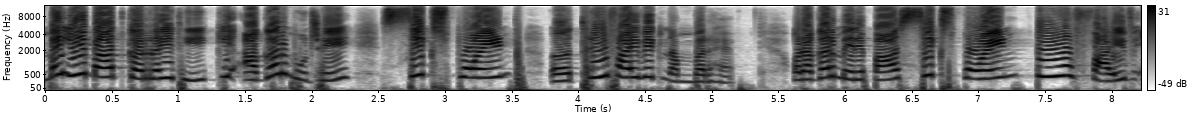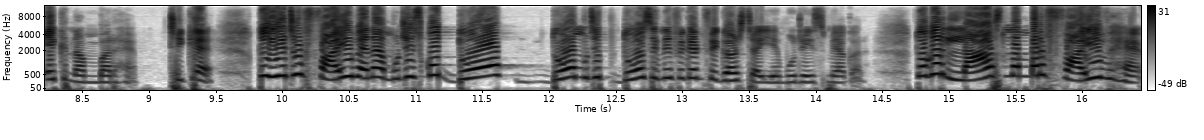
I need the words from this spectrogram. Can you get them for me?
मैं ये बात कर रही थी कि अगर मुझे 6.35 एक नंबर है, और अगर मेरे पास 6.25 एक नंबर है ठीक है? तो ये जो फाइव है ना, मुझे इसको दो दो मुझे, दो सिग्निफिकेंट फिगर्स चाहिए मुझे इसमें अगर। तो अगर लास्ट नंबर फाइव है,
